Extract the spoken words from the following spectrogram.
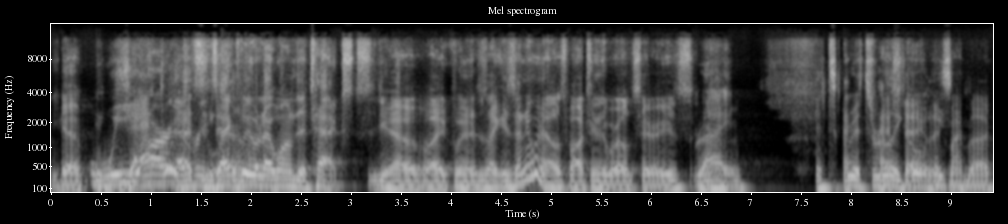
Yeah, we Exactly. are that's everywhere. exactly what I wanted to text. You know, like when it's like, is anyone else watching the World Series? You Right. know, it's it's really cool lick my butt.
